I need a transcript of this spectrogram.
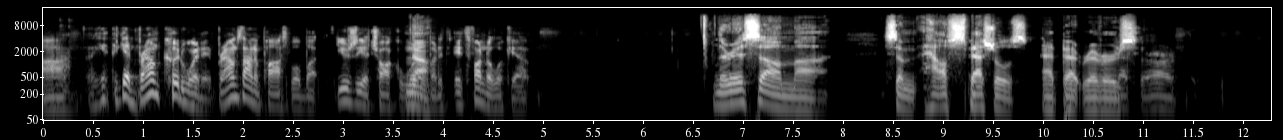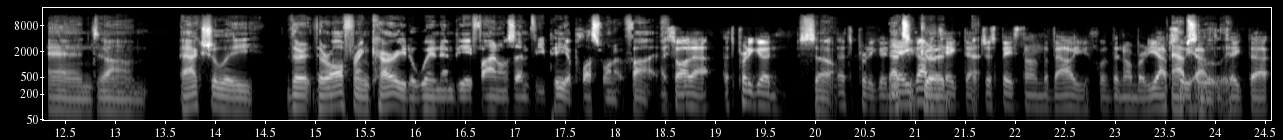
Uh, again, again, Brown could win it. Brown's not impossible, but usually a chalk award. No. But it, it's fun to look at. There is some uh, some house specials at Bet Rivers, Yes, there are. and um, actually they're they're offering Curry to win NBA Finals MVP at plus one hundred five. I saw that. That's pretty good. So That's pretty good. That's yeah, you got to take that just based on the value of the number. You absolutely, have to take that.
